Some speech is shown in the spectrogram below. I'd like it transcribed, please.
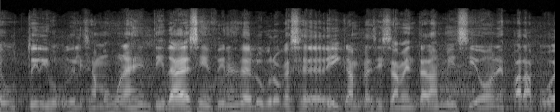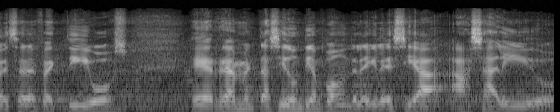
utilizamos unas entidades sin fines de lucro que se dedican precisamente a las misiones para poder ser efectivos. Eh, realmente ha sido un tiempo donde la iglesia ha salido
